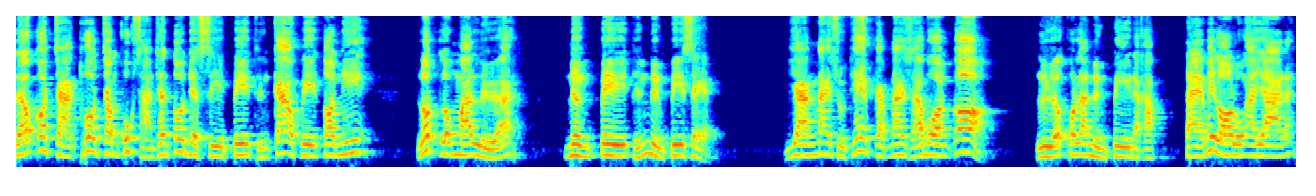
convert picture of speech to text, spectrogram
แล้วก็จากโทษจำคุกศาลชั้นต้นเนี่ย4ปีถึง 9 ปีตอนนี้ ลดลงมาเหลือ 1 ปีถึง 1 ปีเศษ อย่างนายสุเทพกับนายสาบรก็เหลือคนละ 1 ปีนะครับ แต่ไม่รอลงอาญานะ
